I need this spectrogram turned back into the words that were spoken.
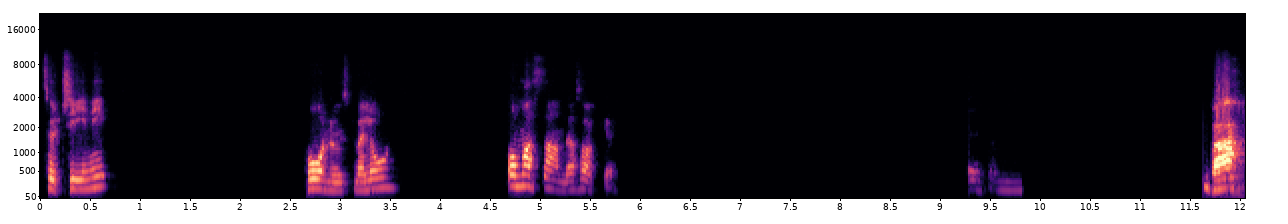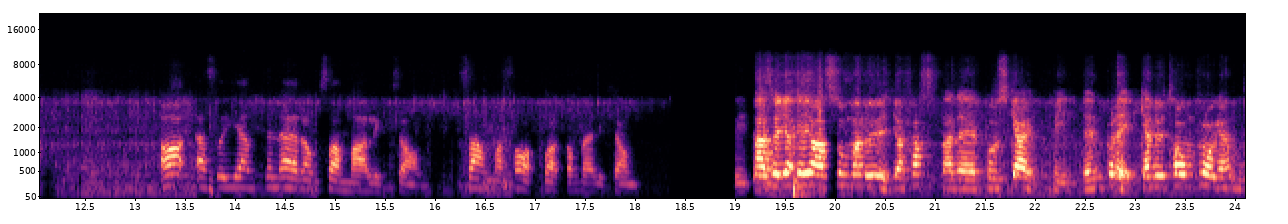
zucchini, honungsmelon och massa andra saker. Va? Ja, alltså egentligen är de samma liksom, samma sak bara att de är liksom Alltså jag, jag zoomar ut. Jag fastnade på Skype-bilden på dig. Kan du ta om frågan?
